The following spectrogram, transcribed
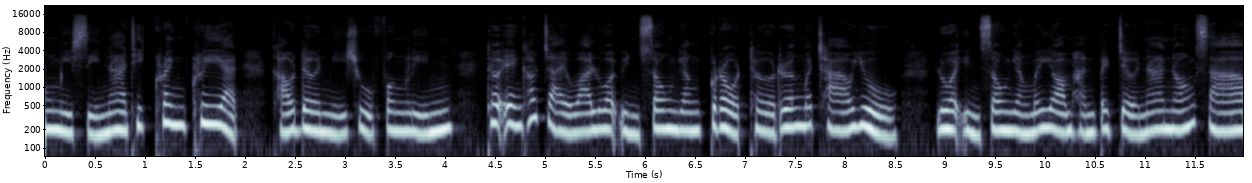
งมีสีหน้าที่เคร่งเครียด เขาเดินหนีชูเฟิงหลิน เธอเองเข้าใจว่าลัวอินซงยังโกรธเธอเรื่องเมื่อเช้าอยู่ลัวอินซงยังไม่ยอมหันไปเจอหน้าน้องสาว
